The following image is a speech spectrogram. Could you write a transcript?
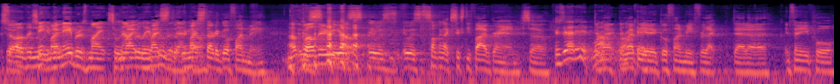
So, oh, the, so na- we might- the neighbors might So we not might really we might, approve of st- that we might start a GoFundMe. Oh, It well, was- there you it go. Was, it was it was something like sixty five grand. So is that it there wow might there might be a GoFundMe for that that uh, infinity pool.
